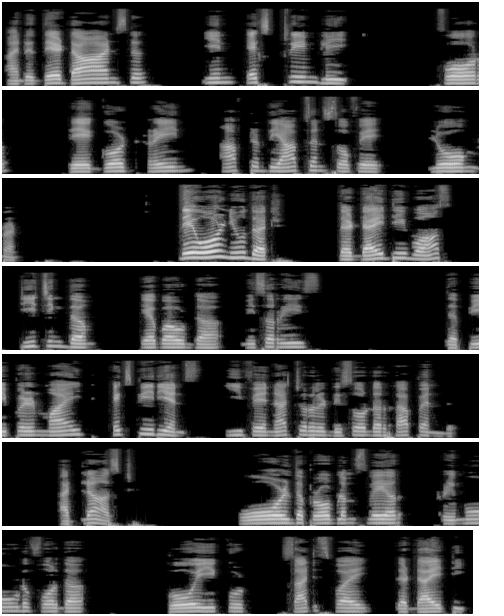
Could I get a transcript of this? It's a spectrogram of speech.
and they danced in extreme glee, for they got rain after the absence of a long run. They all knew that The deity was teaching them about the miseries the people might experience if a natural disorder happened. At last, all the problems were removed for the boy could satisfy the deity.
